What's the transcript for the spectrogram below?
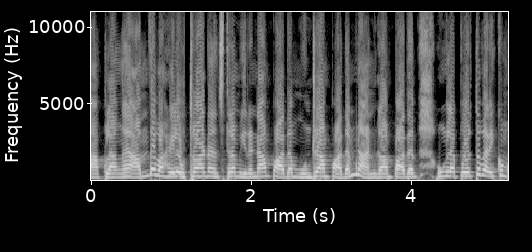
பார்க்கலாங்க. அந்த வகையில் உத்திராட நட்சத்திரம் இரண்டாம் இரண்டாம் பாதம் மூன்றாம் பாதம் நான்காம் பாதம். உங்களை பொறுத்த வரைக்கும்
